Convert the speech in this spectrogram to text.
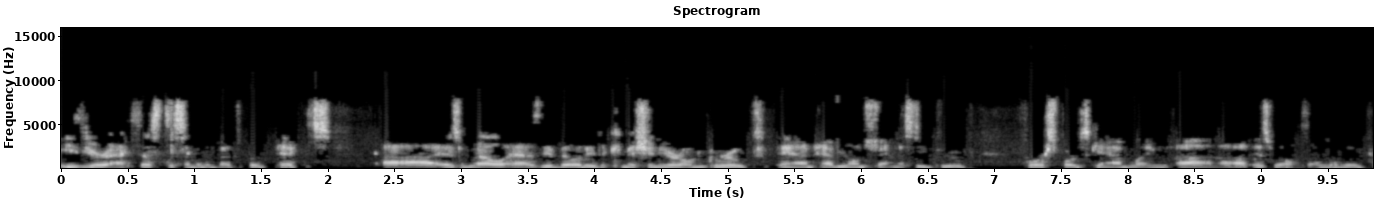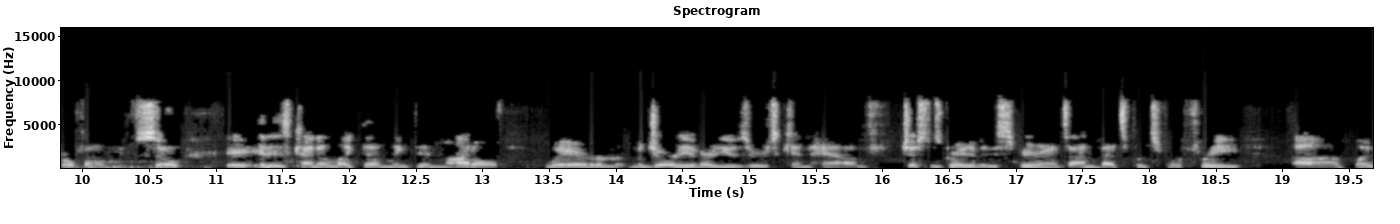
easier access to some of the BetSpert picks, uh, as well as the ability to commission your own group and have your own fantasy group for sports gambling, uh, as well as unlimited profile views. So it, it is kind of like that LinkedIn model where majority of our users can have just as great of an experience on BetSperts for free, uh, but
